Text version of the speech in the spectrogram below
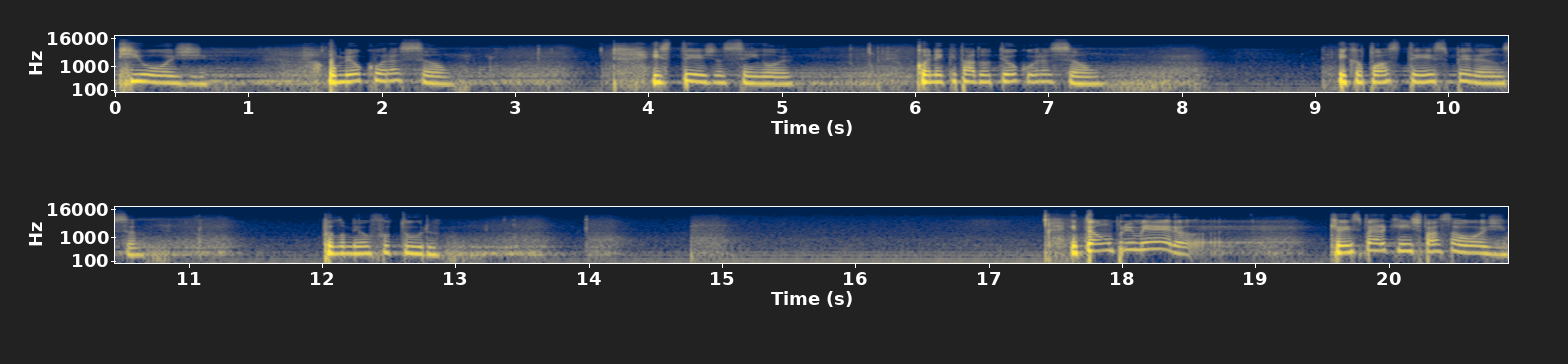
que hoje o meu coração esteja, Senhor, conectado ao teu coração. E que eu possa ter esperança pelo meu futuro. Então, o primeiro que eu espero que a gente faça hoje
